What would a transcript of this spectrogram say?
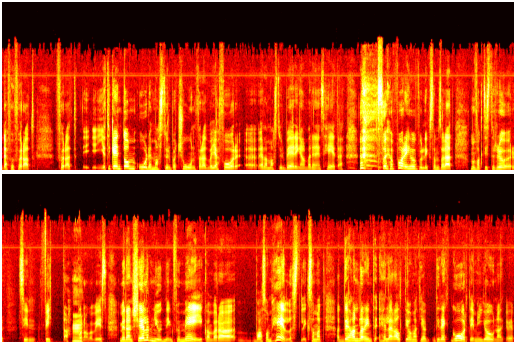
därför för att, för att jag tycker inte om ordet masturbation för att vad jag får, eh, eller masturbering eller vad den ens heter, så jag får i huvudet liksom sådär att man faktiskt rör sin fitta Mm. på något vis. Medan självnjutning för mig kan vara vad som helst. Liksom att, att det handlar inte heller alltid om att jag direkt går till min yoni, jag,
